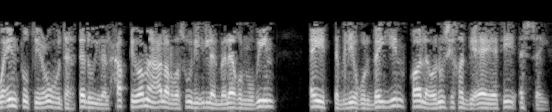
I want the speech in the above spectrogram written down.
وإن تطيعوه تهتدوا إلى الحق وما على الرسول إلا البلاغ المبين أي التبليغ البين قال ونسخت بآية السيف.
